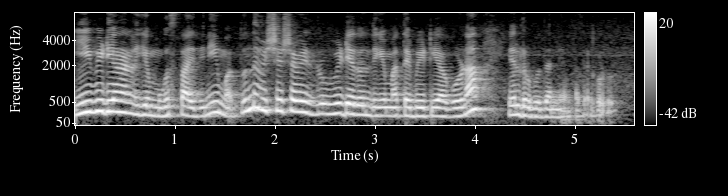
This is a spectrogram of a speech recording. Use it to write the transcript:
ಈ ವಿಡಿಯೋ ನನಗೆ ಮುಗಿಸ್ತಾ ಇದ್ದೀನಿ. ಮತ್ತೊಂದು ವಿಶೇಷ ವಿಡಿಯೋದೊಂದಿಗೆ ಮತ್ತೆ ಭೇಟಿಯಾಗೋಣ. ಎಲ್ರಿಗೂ ಧನ್ಯವಾದಗಳು.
